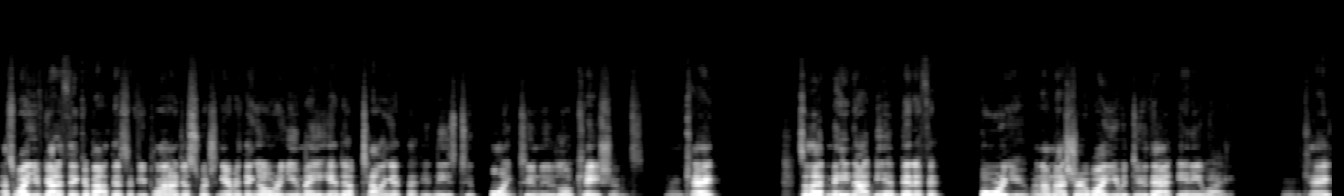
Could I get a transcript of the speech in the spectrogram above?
That's why you've got to think about this. If you plan on just switching everything over, you may end up telling it that it needs to point to new locations. Okay? So that may not be a benefit for you. And I'm not sure why you would do that anyway. Okay?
